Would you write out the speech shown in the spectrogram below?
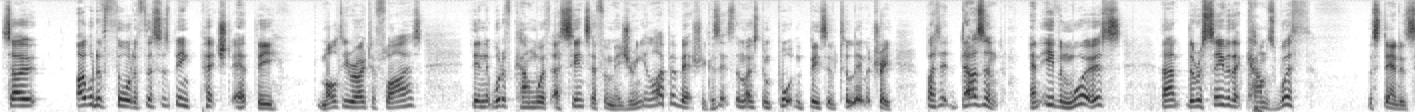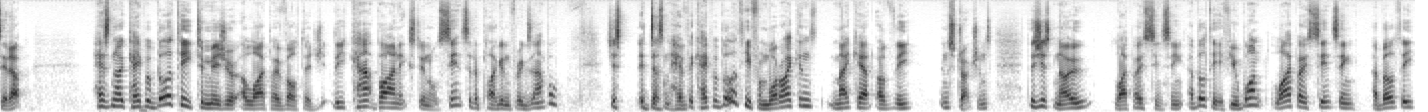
So I would have thought if this is being pitched at the multi-rotor flyers, then it would have come with a sensor for measuring your LiPo battery because that's the most important piece of telemetry. But it doesn't. And even worse, um, the receiver that comes with the standard setup has no capability to measure a LiPo voltage. You can't buy an external sensor to plug in, for example. Just it doesn't have the capability. From what I can make out of the instructions, there's just no LiPo sensing ability. If you want LiPo sensing ability,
